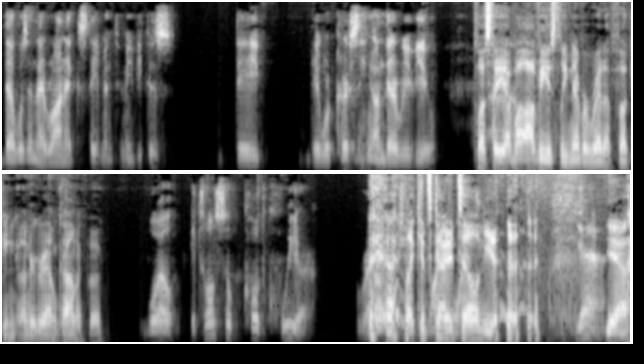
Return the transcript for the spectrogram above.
that was an ironic statement to me because they they were cursing on their review Plus, they have Uh, obviously never read a fucking underground comic book. well it's also called queer right like, it's kind of telling you. yeah yeah.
